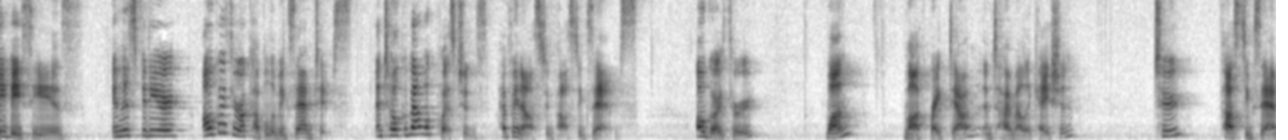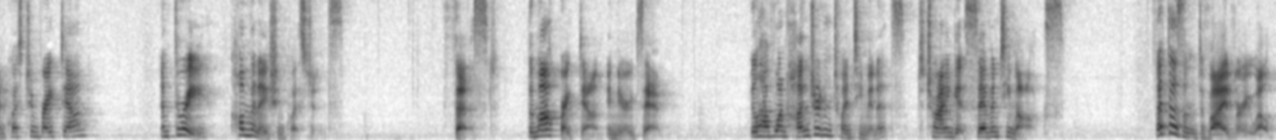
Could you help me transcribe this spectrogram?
Hey VCers! In this video, I'll go through a couple of exam tips and talk about what questions have been asked in past exams. I'll go through 1. Mark breakdown and time allocation 2. Past exam question breakdown and 3. Combination questions. First, the mark breakdown in your exam. You'll have 120 minutes to try and get 70 marks. That doesn't divide very well.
